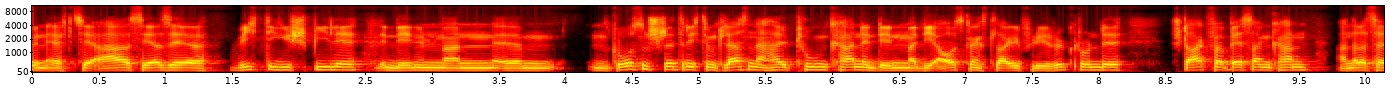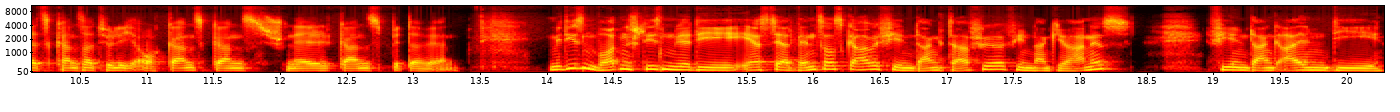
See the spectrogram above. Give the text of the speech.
für den FCA sehr, sehr wichtige Spiele, in denen man ähm, einen großen Schritt Richtung Klassenerhalt tun kann, in denen man die Ausgangslage für die Rückrunde stark verbessern kann. Andererseits kann es natürlich auch ganz, ganz schnell ganz bitter werden. Mit diesen Worten schließen wir die erste Adventsausgabe. Vielen Dank dafür. Vielen Dank, Johannes. Vielen Dank allen, die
